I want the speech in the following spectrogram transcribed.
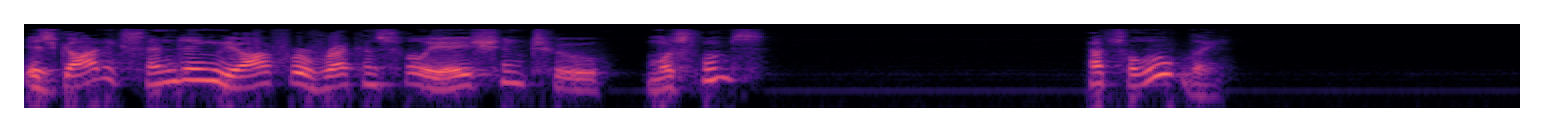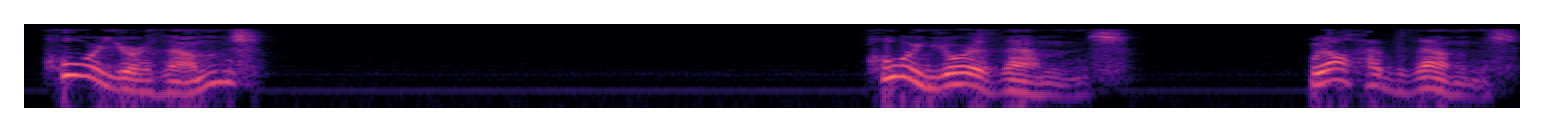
Is God extending the offer of reconciliation to Muslims? Absolutely. Who are your thems? Who are your thems? We all have thems.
